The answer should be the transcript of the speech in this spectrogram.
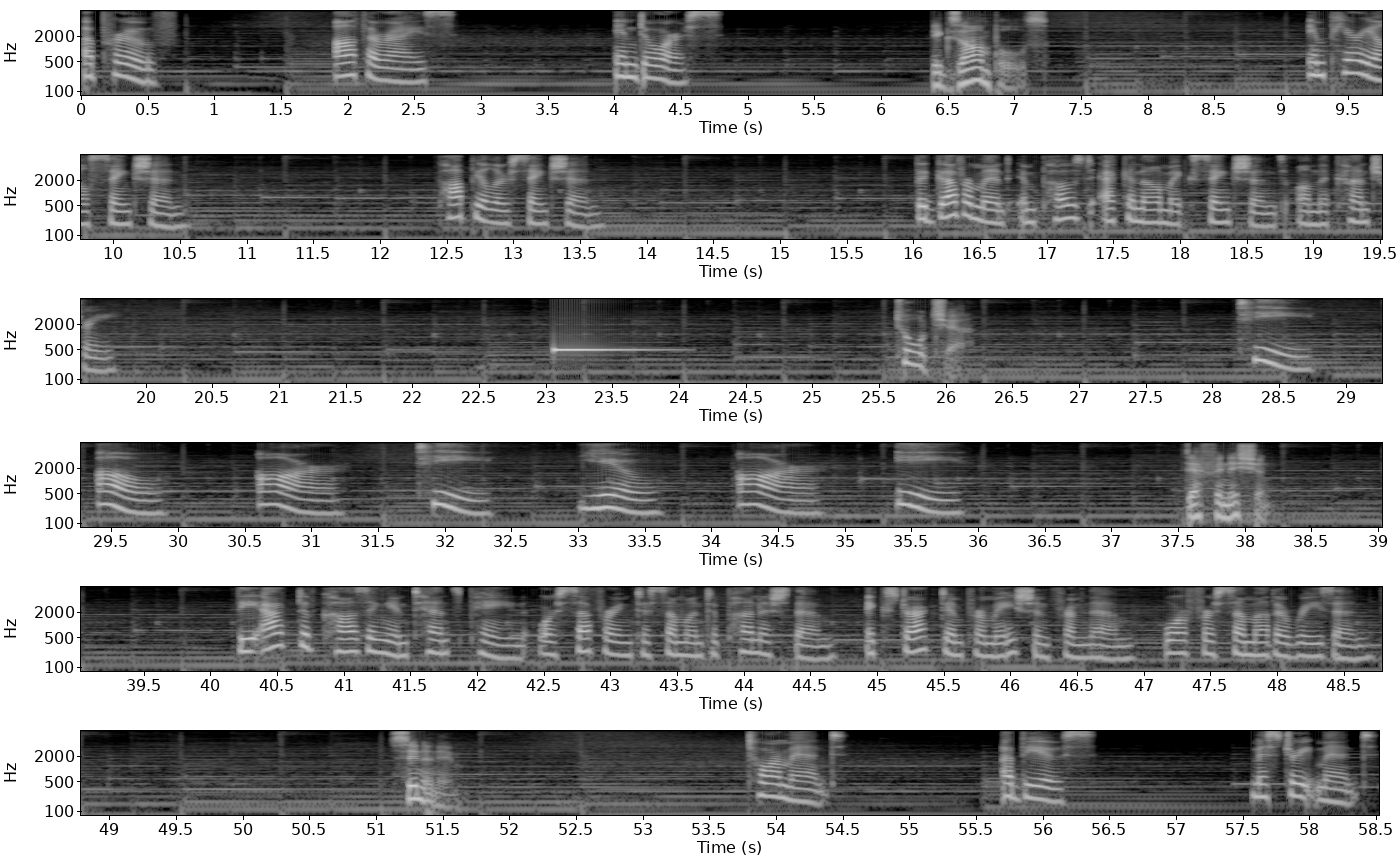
Approve, Authorize, Endorse. Examples Imperial sanction, Popular sanction. The government imposed economic sanctions on the country. Torture T O R T U R E. Definition. The act of causing intense pain or suffering to someone to punish them, extract information from them, or for some other reason. Synonym. Torment, Abuse, Mistreatment.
